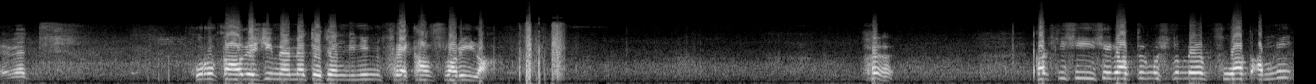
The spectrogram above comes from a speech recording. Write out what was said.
Evet. Kuru kahveci Mehmet Efendi'nin frekanslarıyla. Kaç kişiyi içeri attırmıştım ben Fuat Amni?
